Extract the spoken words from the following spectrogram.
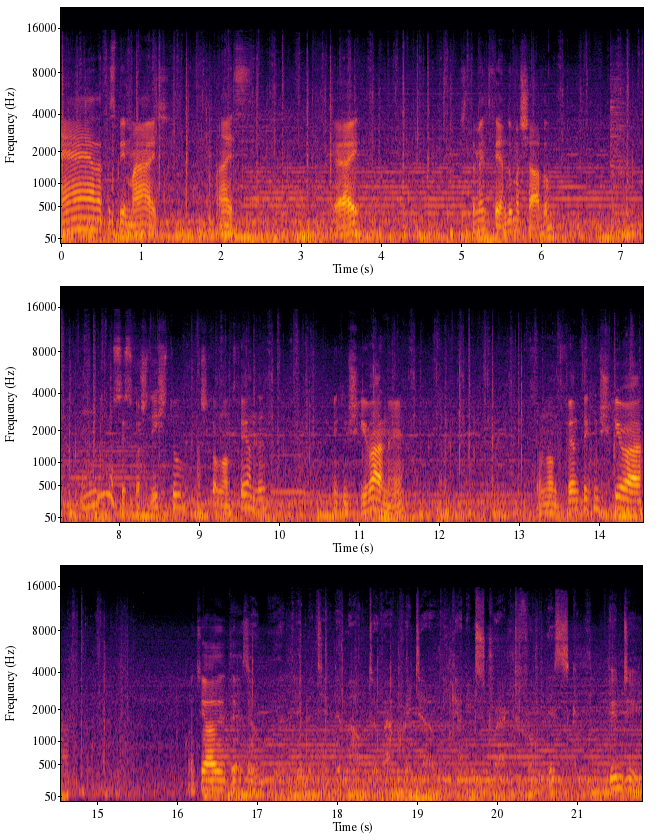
Ah, dá para subir mais. Nice. Ok. Isto também defende o machado. Hum, não sei se gosto disto. Acho que ele não defende. Tem que me esquivar, não é? Se ele não defende, tem que me esquivar. Quantidade de... Indeed,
